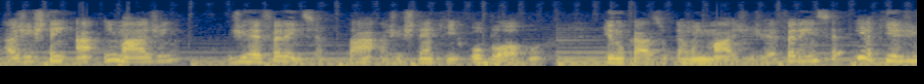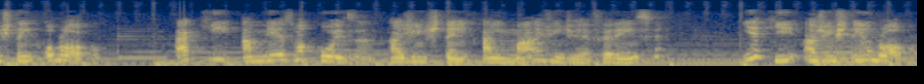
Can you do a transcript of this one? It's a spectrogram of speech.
a gente tem a imagem de referência, tá? A gente tem aqui o bloco, que no caso é uma imagem de referência, e aqui a gente tem o bloco. Aqui a mesma coisa, a gente tem a imagem de referência e aqui a gente tem o bloco.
